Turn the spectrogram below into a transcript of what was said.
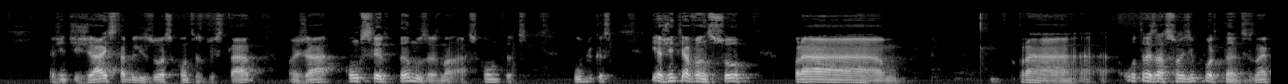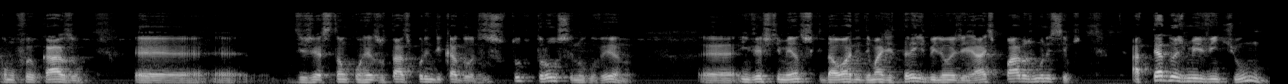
A gente já estabilizou as contas do Estado, nós já consertamos as, as contas públicas e a gente avançou para para outras ações importantes, né? como foi o caso é, é, de gestão com resultados por indicadores. Isso tudo trouxe no governo é, investimentos que da ordem de mais de 3 bilhões de reais para os municípios. Até 2021,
